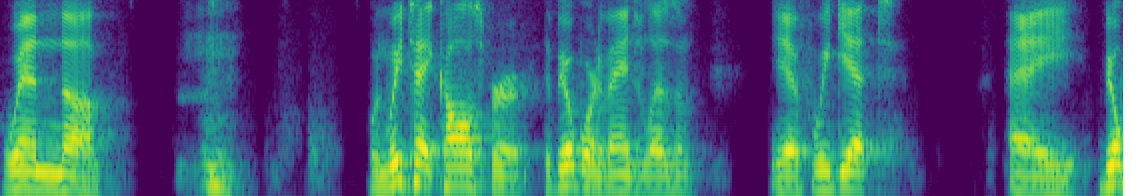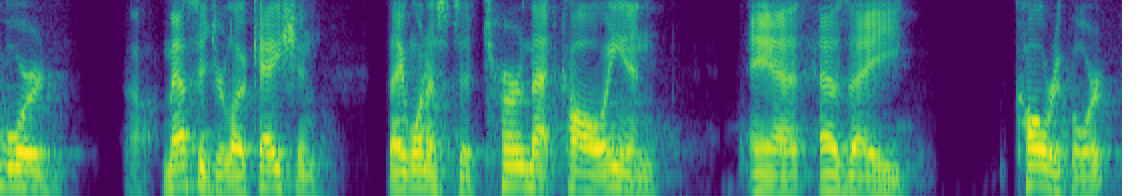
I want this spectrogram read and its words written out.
When, uh, when we take calls for the billboard evangelism, if we get a billboard uh, message or location, they want us to turn that call in and as a call report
